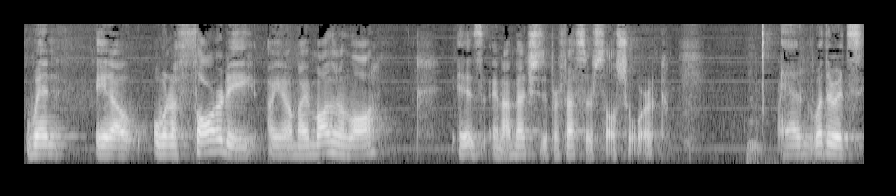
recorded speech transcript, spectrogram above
when you know, when authority, you know, my mother-in-law is, and I mentioned she's a professor of social work, and whether it's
